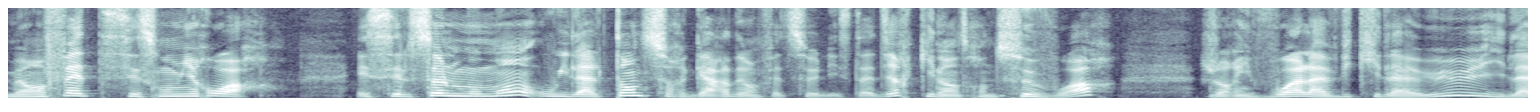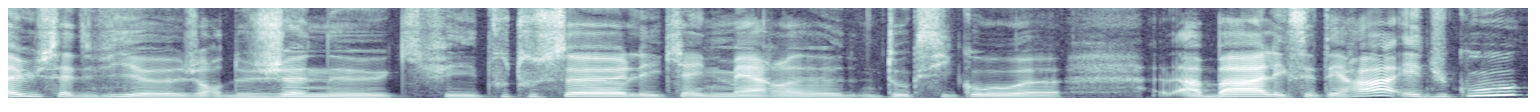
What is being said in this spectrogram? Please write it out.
Mais en fait, c'est son miroir. Et c'est le seul moment où il a le temps de se regarder, en fait, Sully. C'est-à-dire qu'il est en train de se voir. Genre, il voit la vie qu'il a eue. Il a eu cette vie, euh, genre, de jeune euh, qui fait tout tout seul et qui a une mère euh, toxico à balle, etc. Et du coup,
